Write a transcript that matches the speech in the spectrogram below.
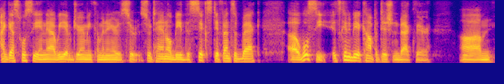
I guess we'll see. And now we have Jeremy coming in here. Surtain will be the sixth defensive back. Uh, we'll see. It's going to be a competition back there. Um,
